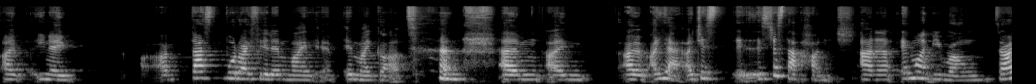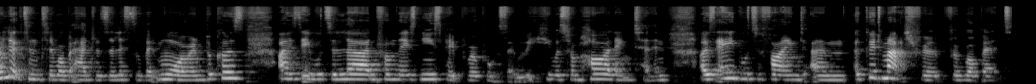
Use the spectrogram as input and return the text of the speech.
I, you know, I, that's what I feel in my in my gut, and um, I'm I, I, yeah, I just it's just that hunch, and uh, it might be wrong. So I looked into Robert Edwards a little bit more, and because I was able to learn from those newspaper reports that we, he was from Harlington, I was able to find um, a good match for for Robert.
